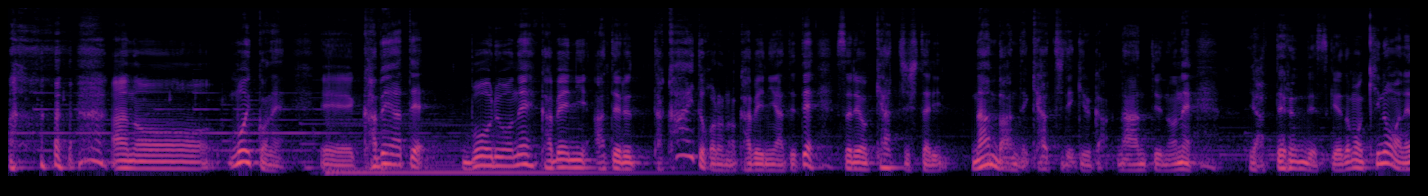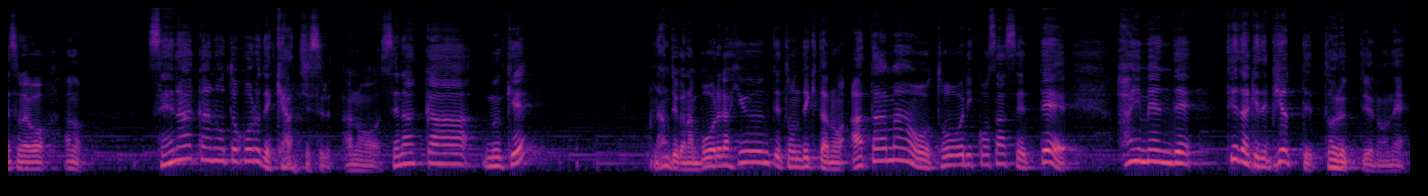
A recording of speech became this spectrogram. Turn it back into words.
あのーもう一個ね、えー壁当てボールをね壁に当てる高いところの壁に当ててそれをキャッチしたり何番でキャッチできるかなんていうのをねやってるんですけれども昨日はねそれをあの背中のところでキャッチするあの背中向け？なんていうかなボールがヒューンって飛んできたのを頭を通り越させて背面で手だけでビュッて取るっていうのをね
